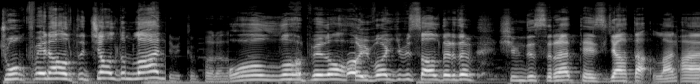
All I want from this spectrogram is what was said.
Çok fena altın çaldım lan. Bütün paralar. Allah bela hayvan gibi saldırdım. Şimdi sıra tezgahta lan. Ha.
